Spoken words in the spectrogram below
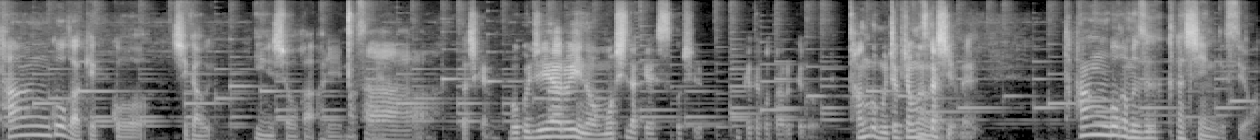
単語が結構違う印象がありますね。ああ、確かに。僕 GRE の模試だけ少し受けたことあるけど、単語むちゃくちゃ難しいよね。単語が難しいんですよ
